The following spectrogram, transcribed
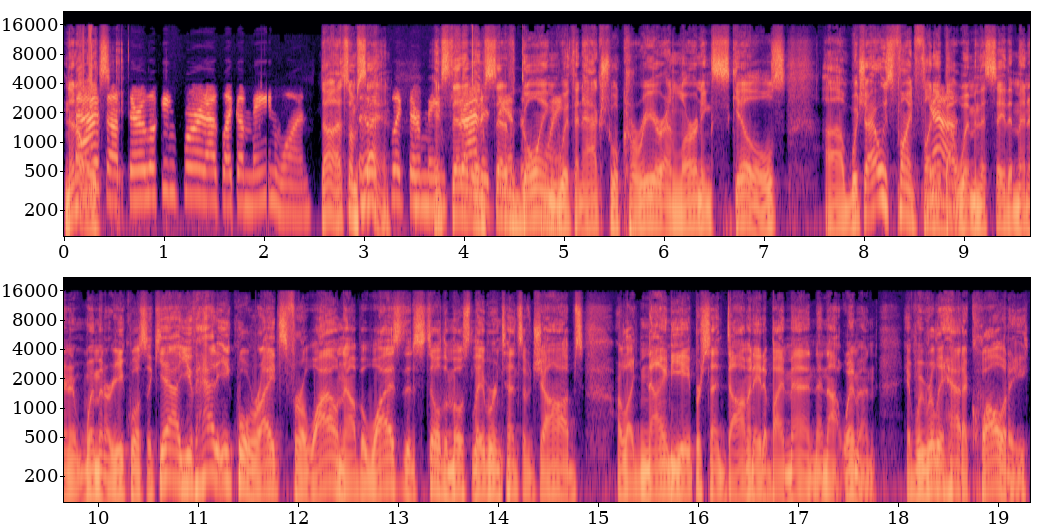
No, no, it's up they're looking for it as like a main one no. That's what I'm saying. Like their main instead of instead of going with an actual career and learning skills, uh, which I always find funny Yeah. about women that say that men and women are equal. It's like, yeah, you've had equal rights for a while now, but why is it still the most labor intensive jobs are like 98% dominated by men and not women? If we really had equality.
